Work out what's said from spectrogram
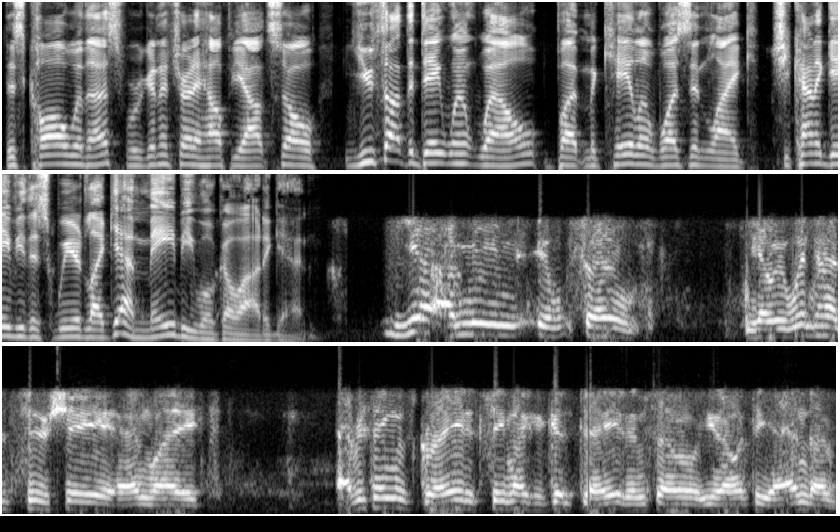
this call with us. We're gonna try to help you out. So you thought the date went well, but Mckayla wasn't like she kind of gave you this weird like, yeah, maybe we'll go out again. Yeah, I mean, it, so yeah, we went and had sushi, and like everything was great. It seemed like a good date, and so you know, at the end, I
